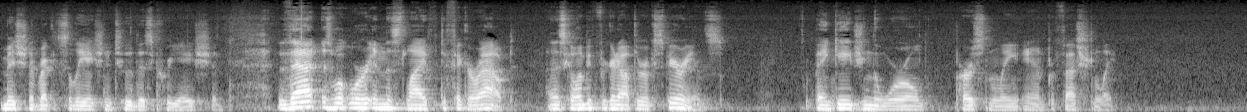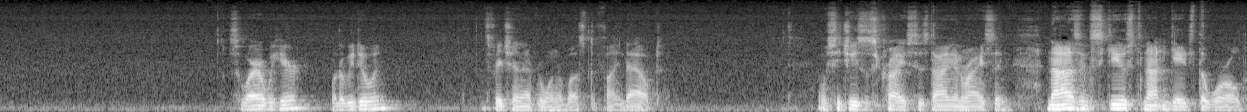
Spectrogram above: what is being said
mission of reconciliation to this creation. That is what we're in this life to figure out. And this can only be figured out through experience by engaging the world personally and professionally. So, why are we here? What are we doing? It's for each and every one of us to find out. We see Jesus Christ as dying and rising, not as an excuse to not engage the world,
